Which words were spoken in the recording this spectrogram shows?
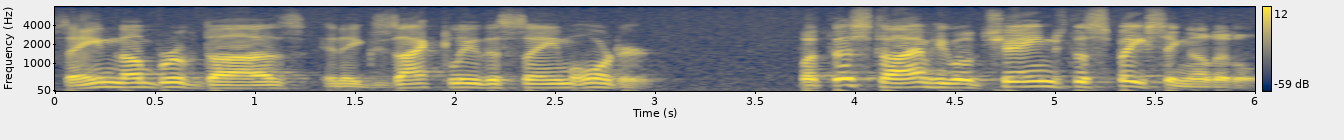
same number of dahs, in exactly the same order. But this time he will change the spacing a little.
